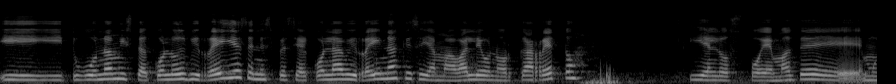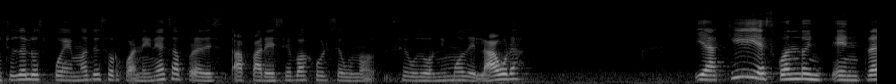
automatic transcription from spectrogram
y tuvo una amistad con los virreyes, en especial con la virreina que se llamaba Leonor Carreto. Y en los poemas de, muchos de los poemas de Sor Juana Inés aparece, bajo el seudónimo de Laura. Y aquí es cuando entra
